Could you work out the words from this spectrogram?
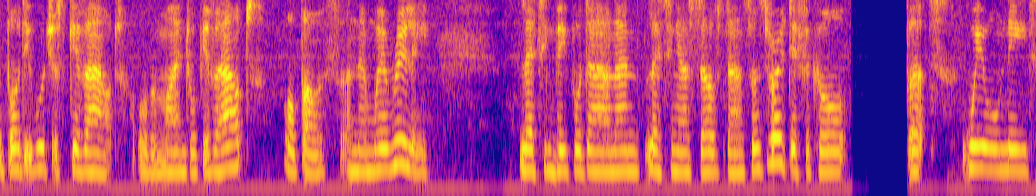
the body will just give out, or the mind will give out, or both. And then we're really letting people down and letting ourselves down. So it's very difficult, but we all need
